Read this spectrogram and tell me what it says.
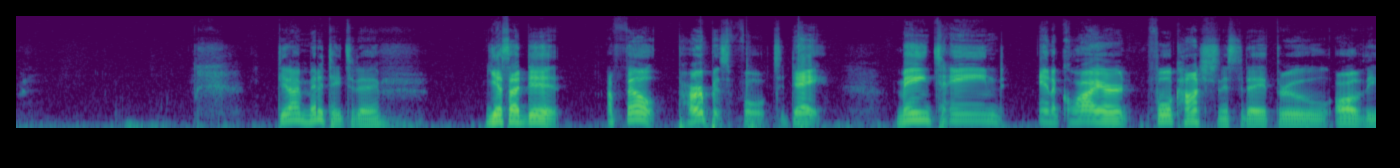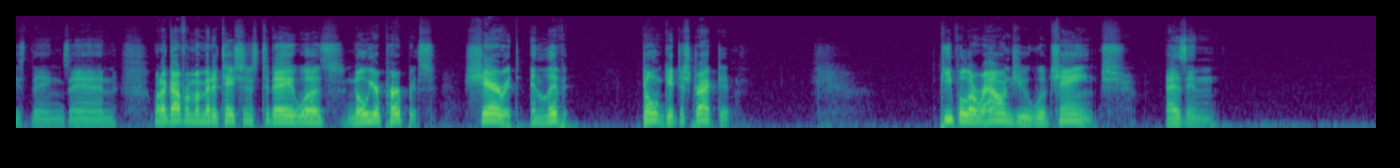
Did I meditate today? Yes, I did. I felt purposeful today. Maintained and acquired full consciousness today through all of these things. And what I got from my meditations today was know your purpose, share it, and live it. Don't get distracted. People around you will change, as in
